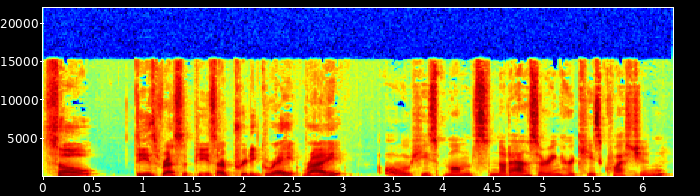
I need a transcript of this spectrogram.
So these recipes are pretty great, right? Oh, his mom's not answering her kid's question.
